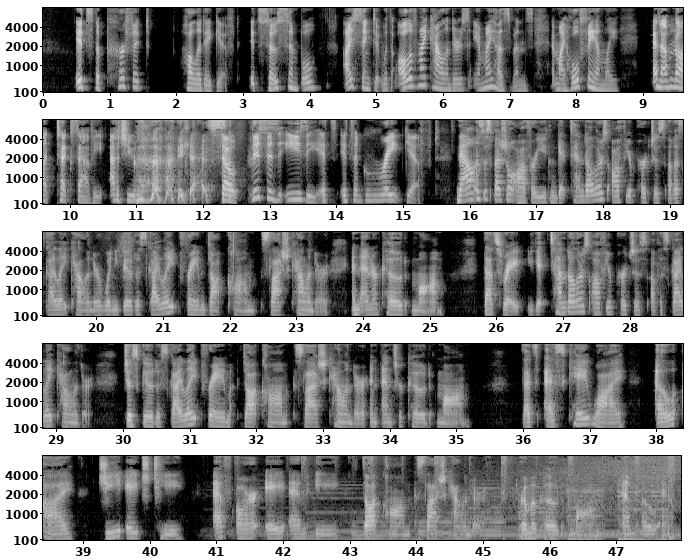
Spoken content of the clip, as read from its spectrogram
It's the perfect holiday gift. It's so simple. I synced it with all of my calendars and my husband's and my whole family, and I'm not tech savvy, as you know. yes. so this is easy. It's it's a great gift. Now, as a special offer, you can get $10 off your purchase of a Skylight calendar when you go to skylightframe.com slash calendar and enter code MOM. That's right, you get $10 off your purchase of a Skylight calendar. Just go to skylightframe.com slash calendar and enter code MOM. That's S-K-Y-L-I-G-H-T F-R-A-M-E dot com slash calendar. Promo code MOM, M-O-M.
